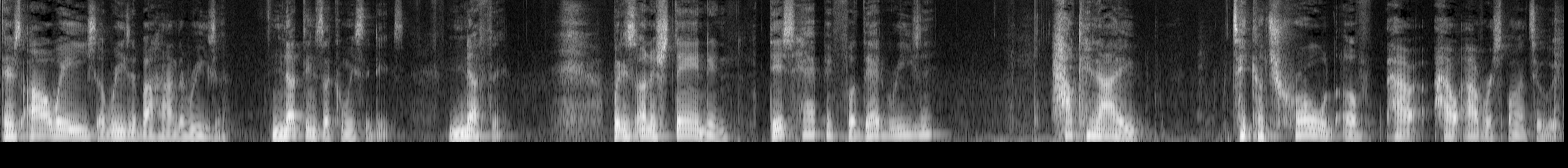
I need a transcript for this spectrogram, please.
There's always a reason behind the reason. Nothing's a coincidence. Nothing. But it's understanding this happened for that reason. How can I take control of how how I respond to it?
